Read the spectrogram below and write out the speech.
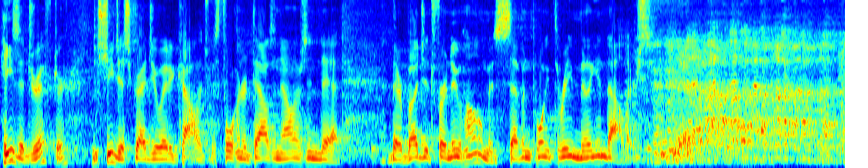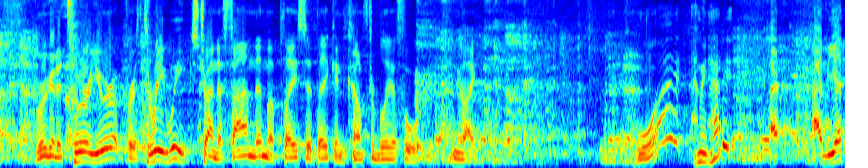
He's a drifter, and she just graduated college with $400,000 in debt. Their budget for a new home is $7.3 million. We're going to tour Europe for three weeks trying to find them a place that they can comfortably afford. And you're like, what? I mean, how do you, I, have yet,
